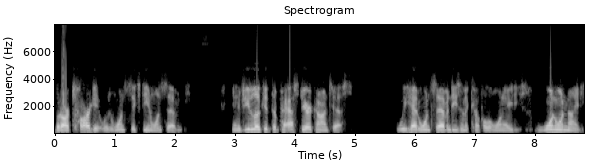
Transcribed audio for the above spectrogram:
But our target was 160 and 170. And if you look at the past deer contests, we had 170s and a couple of 180s, one 190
